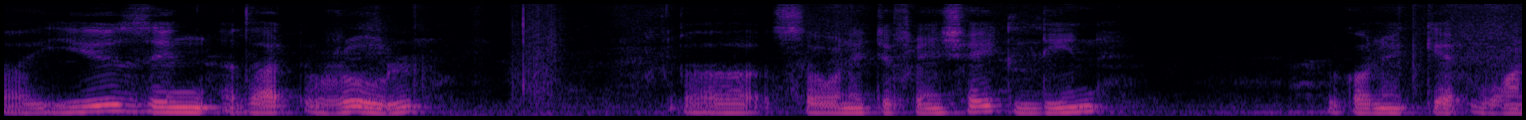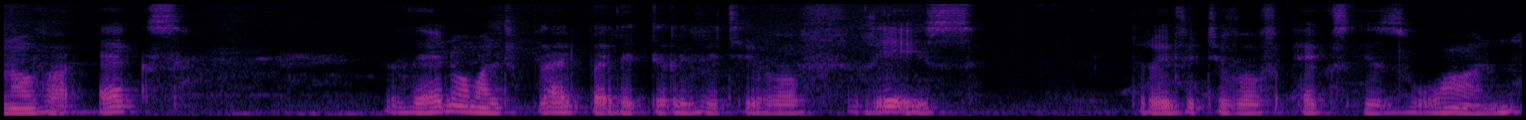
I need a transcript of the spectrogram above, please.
uh, using that rule, so when we differentiate ln, we're going to get 1 over x then we multiply by the derivative of this. Derivative of x is 1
